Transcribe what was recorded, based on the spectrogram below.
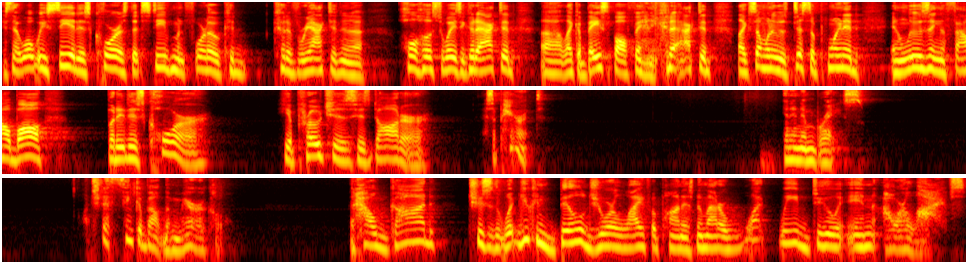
is that what we see at his core is that Steve Monforto could, could have reacted in a whole host of ways. He could have acted uh, like a baseball fan. He could have acted like someone who was disappointed in losing a foul ball. But at his core, he approaches his daughter as a parent in an embrace. Want you to think about the miracle that how God chooses what you can build your life upon is no matter what we do in our lives,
